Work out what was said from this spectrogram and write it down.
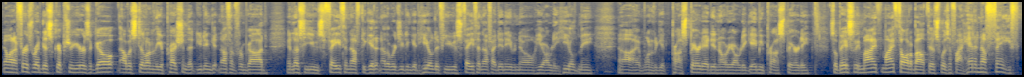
Now, when I first read this scripture years ago, I was still under the impression that you didn't get nothing from God unless you use faith enough to get it. In other words, you didn't get healed if you use faith enough. I didn't even know He already healed me. Uh, I wanted to get prosperity. I didn't know He already gave me prosperity. So basically, my, my thought about this was if I had enough faith,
